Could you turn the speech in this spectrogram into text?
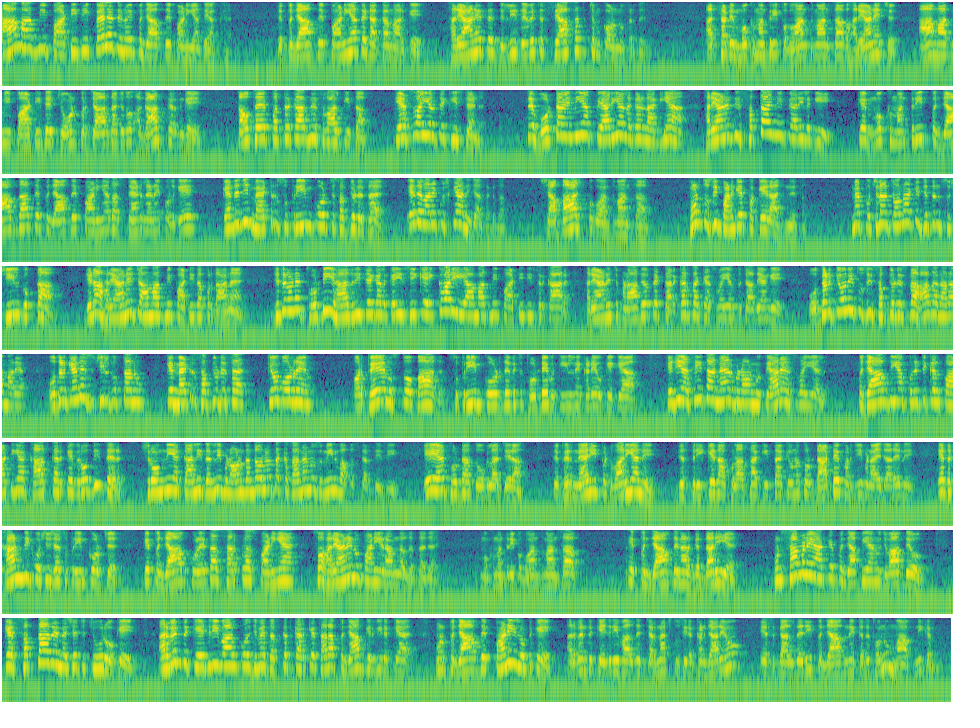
Aam Aadmi party ਦੀ ਪਹਿਲੇ ਦਿਨੋਂ ਹੀ ਪੰਜਾਬ ਦੇ ਪਾਣੀਆਂ ਤੇ ਅੱਖ ਹੈ। ਤੇ ਪੰਜਾਬ ਦੇ ਪਾਣੀਆਂ ਤੇ ਡਾਕਾ ਮਾਰ ਕੇ ਹਰਿਆਣੇ ਤੇ ਦਿੱਲੀ ਦੇ ਵਿੱਚ ਸਿਆਸਤ ਚਮਕਾਉਣ ਨੂੰ ਫਿਰਦੇ ਨੇ। ਅੱਜ ਸਾਡੇ ਮੁੱਖ ਮੰਤਰੀ ਭਗਵੰਤ ਮਾਨ ਸਾਹਿਬ ਹਰਿਆਣੇ 'ਚ ਆਮ ਆਦਮੀ ਪਾਰਟੀ ਦੇ ਚੋਣ ਪ੍ਰਚਾਰ ਦਾ ਜਦੋਂ ਆਗਾਜ਼ ਕਰਨ ਗਏ ਤਾਂ ਉੱਥੇ ਪੱਤਰਕਾਰ ਨੇ ਸਵਾਲ ਕੀਤਾ ਕਿ ਐਸਵਾਈਐਲ ਤੇ ਕੀ ਸਟੈਂਡ ਹੈ? ਤੇ ਵੋਟਾਂ ਇੰਨੀਆਂ ਪਿਆਰੀਆਂ ਲੱਗਣ ਲੱਗੀਆਂ ਹਰਿਆਣੇ ਦੀ ਸੱਤਾ ਇੰਨੀ ਪਿਆਰੀ ਲੱਗੀ ਕਿ ਮੁੱਖ ਮੰਤਰੀ ਪੰਜਾਬ ਦਾ ਤੇ ਪੰਜਾਬ ਦੇ ਪਾਣੀਆਂ ਦਾ ਸਟੈਂਡ ਲੈਣਾ ਹੀ ਭੁੱਲ ਗਏ। ਕਹਿੰਦੇ ਜੀ, ਮੈਟਰ ਸੁਪਰੀਮ ਕੋਰਟ 'ਚ ਸਬਜੁਡਿਸ ਹੈ ਇਹਦੇ ਬਾਰੇ ਕੁਝ ਕਿਹਾ ਨਹੀਂ ਜਾ ਸਕਦਾ। ਸ਼ਾਬਾਸ਼ ਭਗਵੰਤ ਮਾਨ ਸਾਹਿਬ। ਹੁਣ ਤੁਸੀਂ ਬਣ ਗਏ ਪੱਕੇ ਰਾਜਨੇਤਾ। ਮੈਂ ਪੁੱਛਣਾ ਚਾਹੁੰਦਾ ਕਿ ਜਿੱਦਨ ਸੁਸ਼ੀਲ ਗੁਪਤਾ, ਜਿਹੜਾ ਹਰਿਆਣੇ 'ਚ ਆਮ ਆਦਮੀ ਪਾਰਟੀ ਦਾ ਪ੍ਰਧਾਨ ਹੈ ਜਿੱਦਨ ਉਹਨੇ ਥੋੜੀ ਹਾਜ਼ਰੀ 'ਚ ਇਹ ਗੱਲ ਕਹੀ ਸੀ ਕਿ ਇੱਕ ਵਾਰੀ ਆਮ ਆਦਮੀ ਪਾਰਟੀ ਦੀ ਸਰਕਾਰ ਹਰਿਆਣੇ 'ਚ ਬਣਾ ਦਿਓ ਤੇ ਘਰ ਘਰ ਤੱਕ ਐਸਵਾਈਐਲ ਪਹੁੰਚਾ ਦੇਾਂਗੇ ਉਦਣ ਕਿਉਂ ਨਹੀਂ ਤੁਸੀਂ ਸਬਜੁਡਿਸ ਦਾ ਹਾਂ ਦਾ ਨਾਰਾ ਮਾਰਿਆ? ਉਦਣ ਕਹਿੰਦੇ ਸੁਸ਼ੀਲ ਗੁਪਤਾ ਨੂੰ ਕਿ ਮੈਟਰ ਸਬਜੁਡਿਸ ਹੈ, ਕਿਉਂ ਬੋਲ ਰਹੇ ਹੋ? ਔਰ ਫਿਰ ਉਸ ਤੋਂ ਬਾਅਦ ਸੁਪਰੀਮ ਕੋਰਟ ਦੇ ਵਿੱਚ ਤੁਹਾਡੇ ਵਕੀਲ ਨੇ ਖੜੇ ਹੋ ਕੇ ਕਿਹਾ ਕਿ ਜੀ ਅਸੀਂ ਤਾਂ ਨਹਿਰ ਬਣਾਉਣ ਨੂੰ ਤਿਆਰ ਹਾਂ ਐਸਵਾਈਐਲ ਪੰਜਾਬ ਦੀਆਂ ਪੋਲੀਟੀਕਲ ਪਾਰਟੀਆਂ ਖਾਸ ਕਰਕੇ ਵਿਰੋਧੀ ਧਿਰ, ਸ਼੍ਰੋਮਣੀ ਅਕਾਲੀ ਦਲ ਨਹੀਂ ਬਣਾਉਣ ਦਿੰਦਾ, ਉਹਨਾਂ ਨੇ ਤਾਂ ਕਿਸਾਨਾਂ ਨੂੰ ਜ਼ਮੀਨ ਵਾਪਸ ਕਰਤੀ ਸੀ। ਇਹ ਹੈ ਤੁਹਾਡਾ ਦੋਗਲਾ ਚਿਹਰਾ। ਤੇ ਫਿਰ ਨਹਿਰੀ ਪਟਵਾਰੀਆਂ ਨੇ ਜਿਸ ਤਰੀਕੇ ਦਾ ਖੁਲਾਸਾ ਕੀਤਾ ਕਿ ਉਹਨਾਂ ਤੋਂ ਡਾਟੇ ਫਰਜ਼ੀ ਬਣਾਏ ਜਾ ਰਹੇ ਨੇ, ਇਹ ਦਿਖਾਉਣ ਦੀ ਕੋਸ਼ਿਸ਼ ਹੈ ਸੁਪਰੀਮ ਕੋਰਟ 'ਚ ਕਿ ਪੰਜਾਬ ਕੋਲੇ ਤਾਂ ਸਰਪਲਸ ਪਾਣੀ ਹੈ, ਸੋ ਹਰਿਆਣੇ ਨੂੰ ਪਾਣੀ ਆਰਾਮ ਨਾਲ ਦਿੱਤਾ ਜਾਏ। ਮੁੱਖ ਮੰਤਰੀ ਭਗਵੰਤ ਮਾਨ ਸਾਹਿਬ, ਇਹ ਪੰਜਾਬ ਦੇ ਨਾਲ ਗੱਦਾਰੀ ਹੈ। ਹੁਣ ਸਾਹਮਣੇ ਆ ਕੇ ਪੰਜਾਬੀਆਂ ਨੂੰ ਜਵਾਬ ਦਿਓ ਕਿ ਸੱਤਾ ਦੇ ਨਸ਼ੇ 'ਚ ਚੂਰ ਹੋ ਕੇ ਅਰਵਿੰਦ ਕੇਜਰੀਵਾਲ ਕੋਲ ਜਿਵੇਂ ਦਸਕਤ ਕਰਕੇ ਸਾਰਾ ਪੰਜਾਬ ਗਿਰਵੀ ਰੱਖਿਆ ਹੈ, ਹੁਣ ਪੰਜਾਬ ਦੇ ਪਾਣੀ ਲੁੱਟ ਕੇ ਅਰਵਿੰਦ ਕੇਜਰੀਵਾਲ ਦੇ ਚਰਨਾਂ 'ਚ ਤੁਸੀਂ ਰੱਖਣ ਜਾ ਰਹੇ ਹੋ ਇਸ ਗੱਲ ਦੇ ਲਈ ਪੰਜਾਬ ਨੇ ਕਦੇ ਤੁਹਾਨੂੰ ਮਾਫ ਨਹੀਂ ਕਰਨਾ।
